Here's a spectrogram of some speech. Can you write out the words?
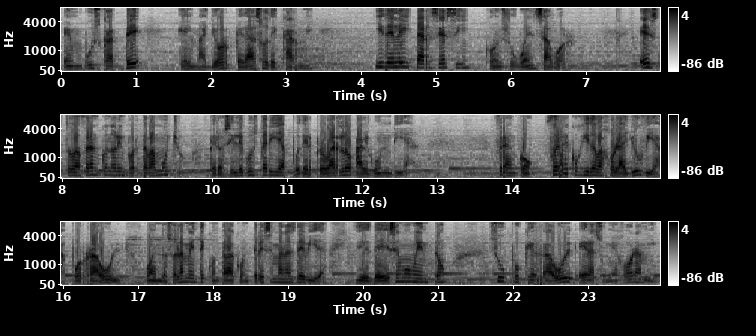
en busca de el mayor pedazo de carne y deleitarse así con su buen sabor. Esto a Franco no le importaba mucho, pero sí le gustaría poder probarlo algún día. Franco fue recogido bajo la lluvia por Raúl cuando solamente contaba con tres semanas de vida y desde ese momento supo que Raúl era su mejor amigo.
